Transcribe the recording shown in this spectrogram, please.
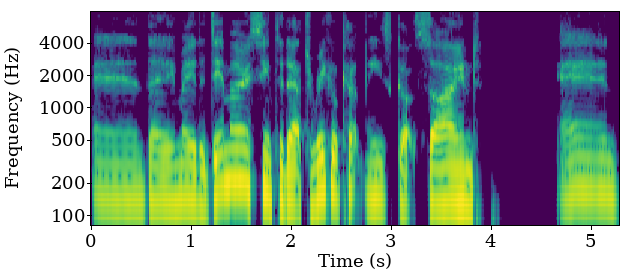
And they made a demo, sent it out to record companies, got signed, and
